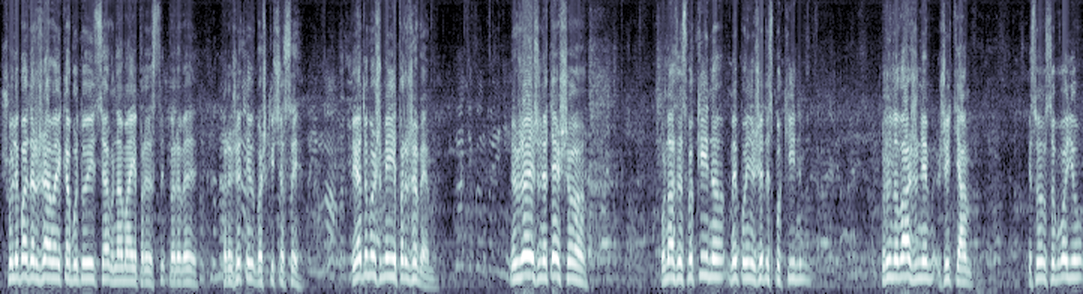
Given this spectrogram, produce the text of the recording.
що люба держава, яка будується, вона має пережити важкі часи. І я думаю, що ми її переживемо. Невже на те, що у нас неспокійно, ми повинні жити спокійним, врівноваженим життям. І своєю собою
